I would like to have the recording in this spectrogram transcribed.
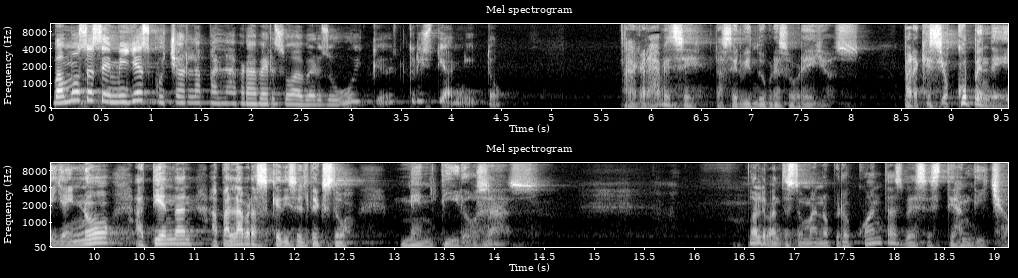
Vamos a semilla a escuchar la palabra verso a verso. Uy, qué cristianito. Agrávese la servidumbre sobre ellos para que se ocupen de ella y no atiendan a palabras que dice el texto, mentirosas. No levantes tu mano, pero ¿cuántas veces te han dicho,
